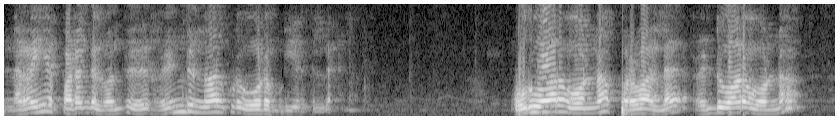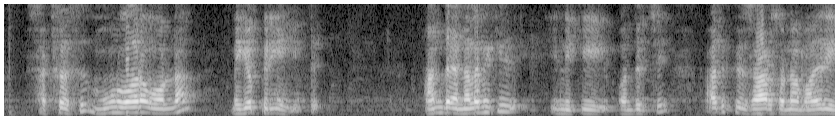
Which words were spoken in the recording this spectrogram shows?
நிறைய படங்கள் வந்து ரெண்டு நாள் கூட ஓட முடியறதில்ல. ஒரு வாரம் ஓடினா பரவாயில்ல ரெண்டு வாரம் ஓடினா சக்ஸஸ்ஸு மூணு வாரம் ஓடினா மிகப்பெரிய ஹிட்டு அந்த நிலைமைக்கு இன்னைக்கு வந்துருச்சு. அதுக்கு சார் சொன்ன மாதிரி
